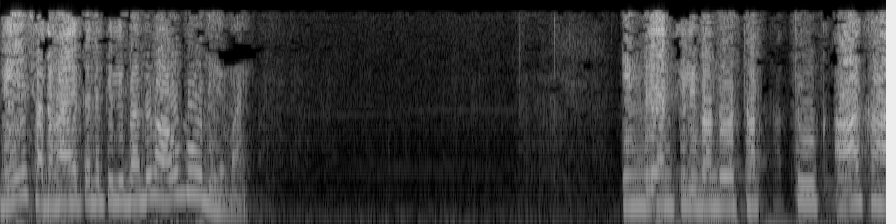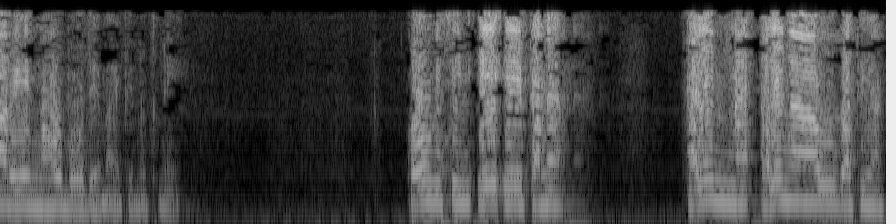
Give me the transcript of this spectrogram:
මේ සදායතන පිළිබඳව අවබෝධයමයි. ඉන්ද්‍රයන් පිළිබඳව තත්තු ආකාරයෙන් අවබෝධයමයි පින්නතුනේ. කෝ විසින් ඒ ඒ තන ඇලෙන්න ඇලෙනා වූ ගතියක්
